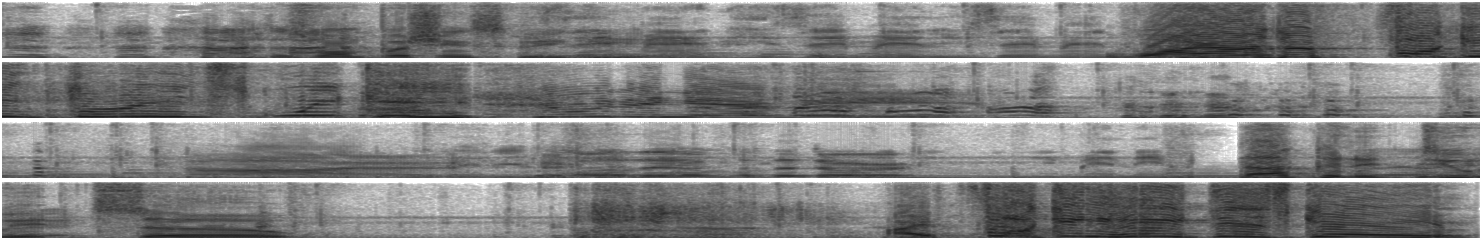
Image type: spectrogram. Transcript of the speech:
There's one pushing He's a squeaky. man, he's a man, he's a man. Why are there fucking three in squeaky? Shooting at me! God. Oh, they opened the door. Not gonna do it, so. I fucking hate this game!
